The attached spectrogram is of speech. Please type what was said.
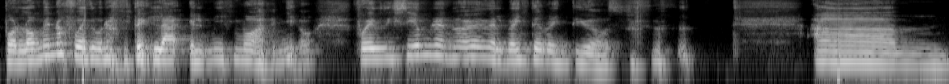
por lo menos fue durante el mismo año, fue diciembre 9 del 2022.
